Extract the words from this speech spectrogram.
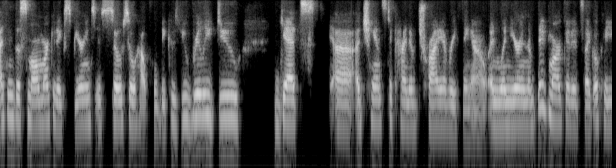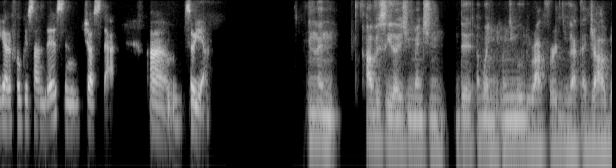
i think the small market experience is so so helpful because you really do get uh, a chance to kind of try everything out. And when you're in a big market it's like okay you got to focus on this and just that. Um, so yeah. And then obviously as you mentioned the when when you moved to rockford and you got that job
